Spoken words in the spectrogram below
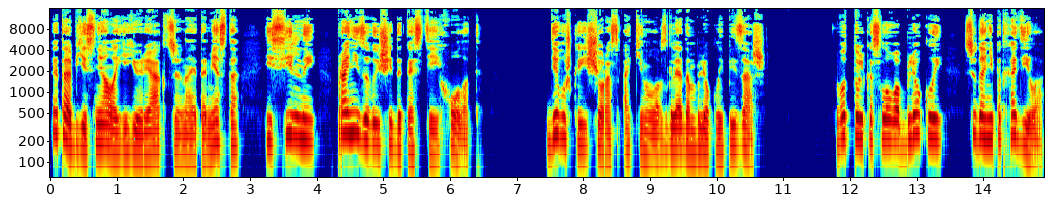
Это объясняло ее реакцию на это место и сильный, пронизывающий до костей холод. Девушка еще раз окинула взглядом блеклый пейзаж. Вот только слово «блеклый» сюда не подходило.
